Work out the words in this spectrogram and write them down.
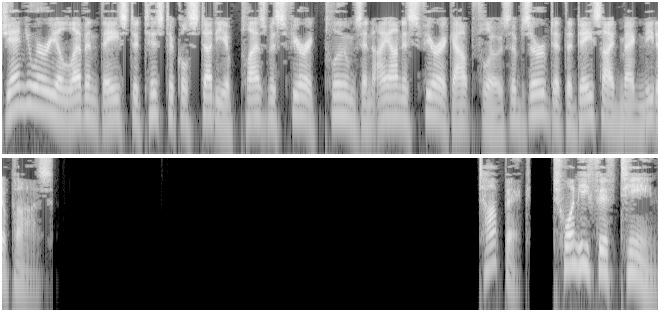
January 11 – A statistical study of plasmaspheric plumes and ionospheric outflows observed at the Dayside magnetopause. Topic 2015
